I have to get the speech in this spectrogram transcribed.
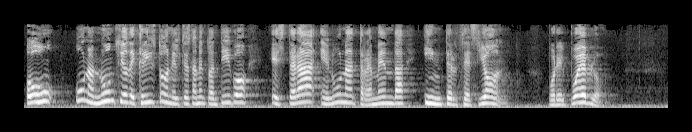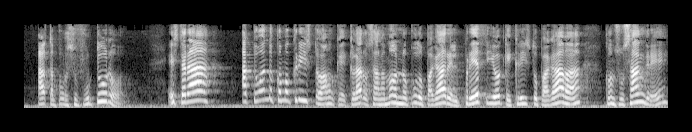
o un anuncio de Cristo en el Testamento Antiguo estará en una tremenda intercesión por el pueblo, hasta por su futuro. Estará actuando como Cristo, aunque claro, Salomón no pudo pagar el precio que Cristo pagaba con su sangre.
